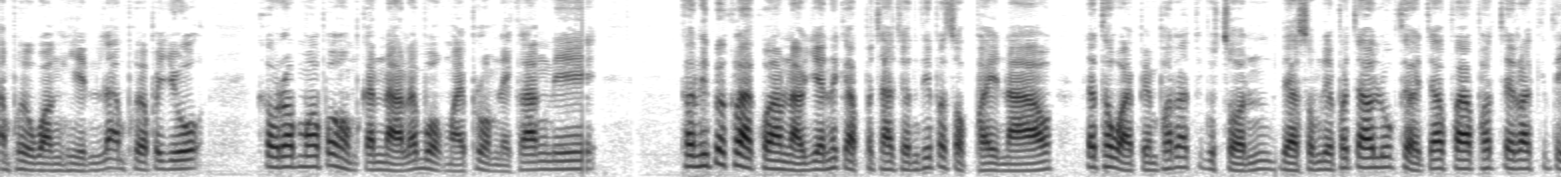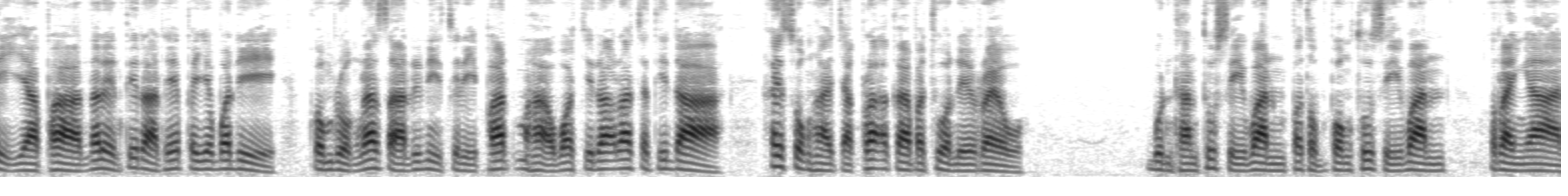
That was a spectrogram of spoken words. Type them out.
อำเภอวังหิน และอำเภอพายุ เข้ารับมอบผ้าห่มกันหนาวและหมวกไหมพรมในครั้งนี้ ทั้งนี้เพื่อคลายความหนาวเย็นให้กับประชาชนที่ประสบภัยหนาว และถวายเป็นพระราชกุศลแด่สมเด็จพระเจ้าลูกเธอเจ้าฟ้าพัชรกิติยาภานเรนทิราเทพยบดีกรมหลวงราชสารินีสิริพัฒน์มหาวชิรราชธิดา ให้ทรงหายจากพระอาการประชวรโดยเร็ว บุญทันทุศรีวันปฐมพงษ์ทุศรีวัน รายงาน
